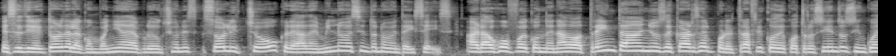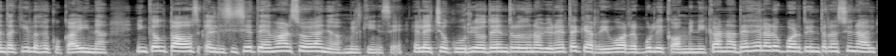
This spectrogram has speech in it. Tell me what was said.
Es el director de la compañía de producciones Solid Show, creada en 1996. Araujo fue condenado a 30 años de cárcel por el tráfico de 450 kilos de cocaína, incautados el 17 de marzo del año 2015. El hecho ocurrió dentro de una avioneta que arribó a República Dominicana desde el Aeropuerto Internacional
